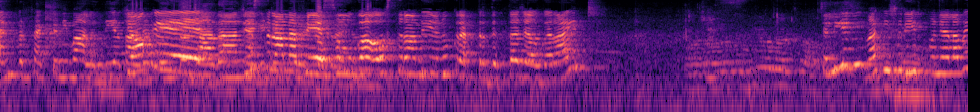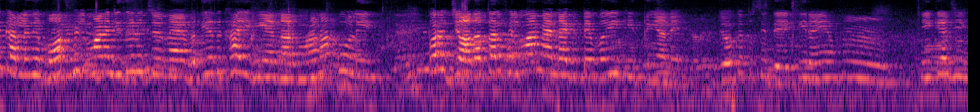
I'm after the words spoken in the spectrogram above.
ਐਨ ਪਰਫੈਕਟ ਨਿਭਾ ਲੈਂਦੀ ਆ ਤਾਂ ਕਿਉਂਕਿ ਜਿਸ ਤਰ੍ਹਾਂ ਦਾ ਫੇਸ ਹੋਊਗਾ ਉਸ ਤਰ੍ਹਾਂ ਦੀ ਇਹਨੂੰ ਕੈਰੈਕਟਰ ਦਿੱਤਾ ਜਾਊਗਾ ਰਾਈਟ ਚੱਲੀਏ ਜੀ। ਬਾਕੀ ਸ਼ਰੀਫ ਪੁਨਿਆਲਾ ਵੀ ਕਰ ਲੈਂਦੇ ਬਹੁਤ ਫਿਲਮਾਂ ਨੇ ਜਿਹਦੇ ਵਿੱਚ ਮੈਂ ਵਧੀਆ ਦਿਖਾਈ ਗਈ ਨਰਮ ਹਨਾ ਭੋਲੀ। ਪਰ ਜ਼ਿਆਦਾਤਰ ਫਿਲਮਾਂ ਮੈਂ 네ਗੇਟਿਵ ਹੀ ਕੀਤੀਆਂ ਨੇ ਜੋ ਕਿ ਤੁਸੀਂ ਦੇਖ ਹੀ ਰਹੇ ਹੋ। ਠੀਕ ਹੈ ਜੀ?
